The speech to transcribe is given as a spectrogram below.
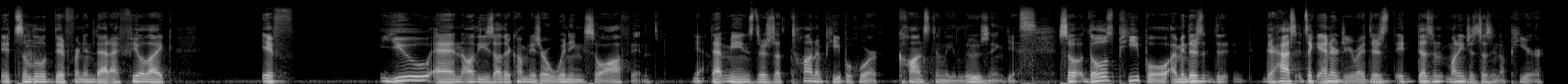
it's a little different in that I feel like if you and all these other companies are winning so often, Yeah. that means there's a ton of people who are constantly losing. Yes. So those people, I mean, there's th- there has it's like energy, right? There's it doesn't money just doesn't appear.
